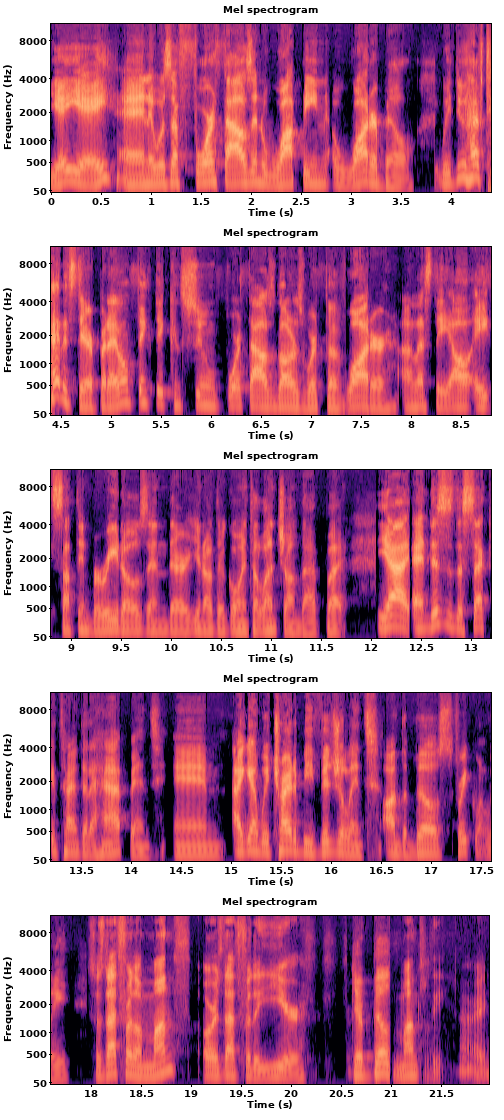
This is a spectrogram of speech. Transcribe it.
Yay, yay. And it was a 4,000 whopping water bill. We do have tenants there, but I don't think they consume $4,000 worth of water unless they all ate something burritos and they're, you know, they're going to lunch on that. But yeah, and this is the second time that it happened. And again, we try to be vigilant on the bills frequently. So is that for the month or is that for the year? They're billed monthly. All right.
